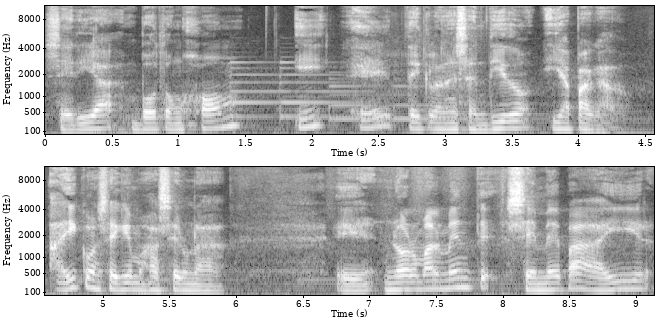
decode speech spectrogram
sería botón home y eh, tecla de encendido y apagado. Ahí conseguimos hacer una... Eh, normalmente se me va a ir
